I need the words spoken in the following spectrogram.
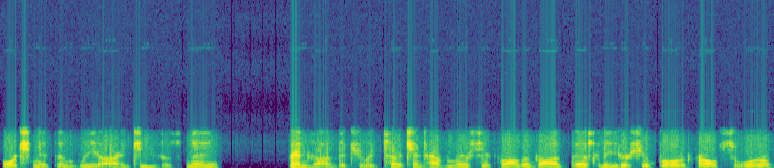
fortunate than we are in Jesus' name. Friend God, that you would touch and have mercy, Father God. Bless leadership all across the world.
